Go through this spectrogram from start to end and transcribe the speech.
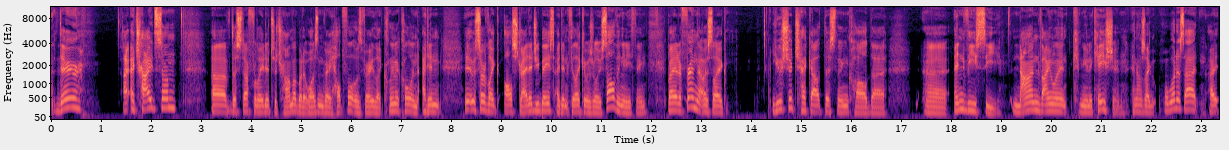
they're I, I tried some of the stuff related to trauma, but it wasn't very helpful. It was very like clinical, and I didn't. It was sort of like all strategy based. I didn't feel like it was really solving anything. But I had a friend that was like, "You should check out this thing called uh, uh, NVC, nonviolent communication." And I was like, "Well, what is that?" I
